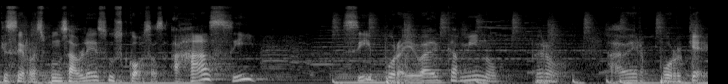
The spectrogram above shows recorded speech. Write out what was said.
que ser responsable de sus cosas, ajá, sí, sí, por ahí va el camino, pero a ver, ¿por qué?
